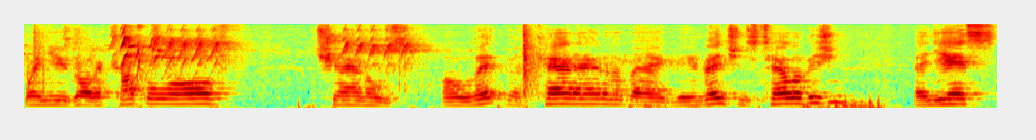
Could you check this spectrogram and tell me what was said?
when you got a couple of channels. I'll let the cat out of the bag. The invention's television, and yes,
